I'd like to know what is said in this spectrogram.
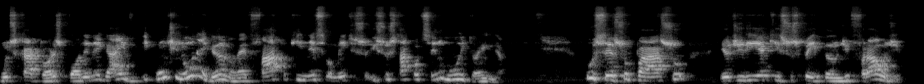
muitos cartórios podem negar e, e continuam negando, né? Fato que nesse momento isso, isso está acontecendo muito ainda. O sexto passo, eu diria que suspeitando de fraude,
